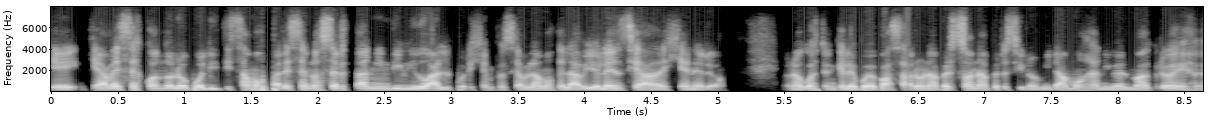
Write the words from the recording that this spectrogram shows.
Que, que, a veces cuando lo politizamos parece no ser tan individual, por ejemplo, si hablamos de la violencia de género una cuestión que le puede pasar a una persona, pero si lo miramos a nivel macro es,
